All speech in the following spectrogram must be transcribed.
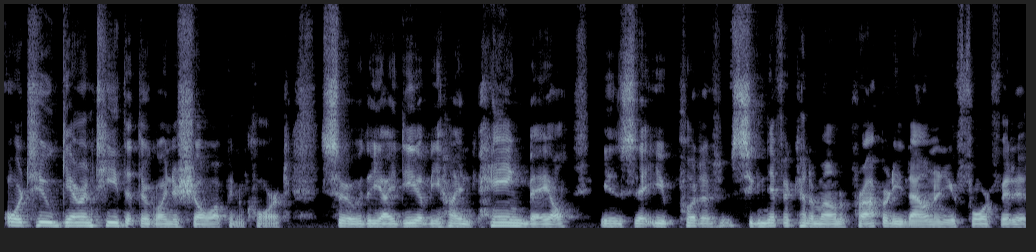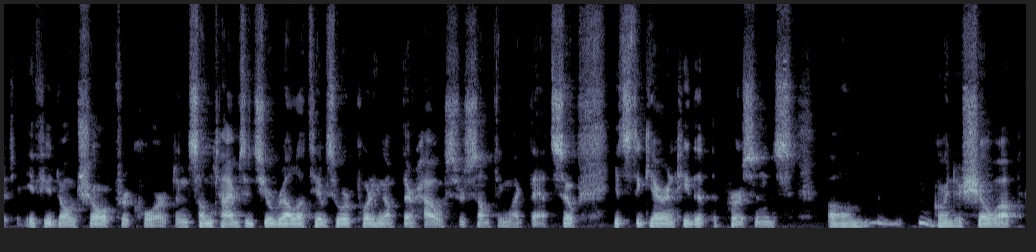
or to guarantee that they're going to show up in court. So the idea behind paying bail is that you put a significant amount of property down and you forfeit it if you don't show up for court. And sometimes it's your relatives who are putting up their house or something like that. So it's to guarantee that the person's um, going to show up.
